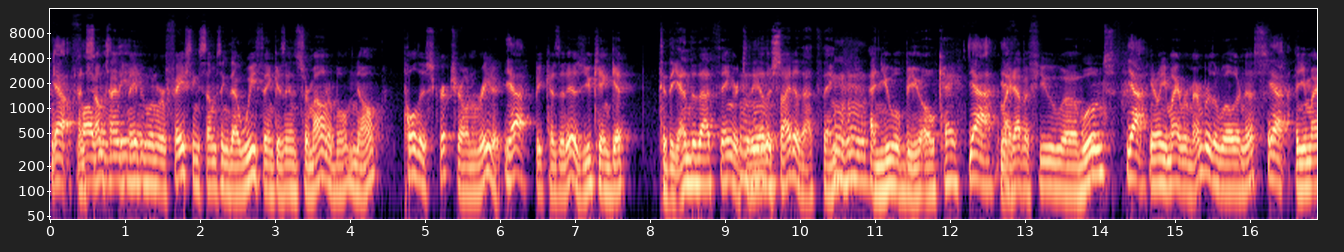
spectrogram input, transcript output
Yeah, And sometimes maybe when we're facing something that we think is insurmountable, no, pull this scripture out and read it. Yeah. Because it is. You can get to the end of that thing or to the other side of that thing and you will be okay. yeah, You might have a few uh, wounds. Yeah. You know, you might remember the wilderness. Yeah. And you might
